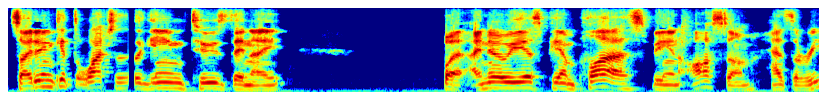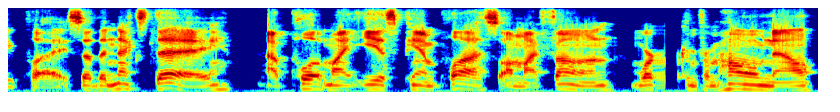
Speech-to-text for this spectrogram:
so I didn't get to watch the game Tuesday night. But I know ESPN Plus, being awesome, has the replay. So the next day, I pull up my ESPN Plus on my phone, working from home now,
